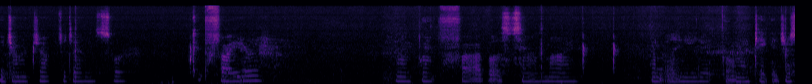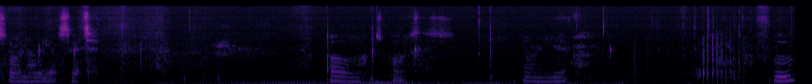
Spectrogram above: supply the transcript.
Me jump, jump to Devin's sword. Fighter. 1.5, well, it's the same as mine. I don't really need it, but I'm gonna take it just so nobody else gets it. Oh, is this? I don't need it. Food.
